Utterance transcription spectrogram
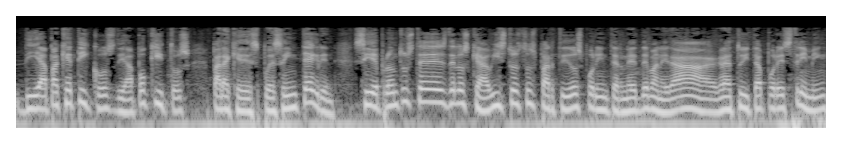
día paqueticos, de a poquitos, para que después se integren. Si de pronto usted es de los que ha visto estos partidos por internet de manera gratuita, por streaming,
